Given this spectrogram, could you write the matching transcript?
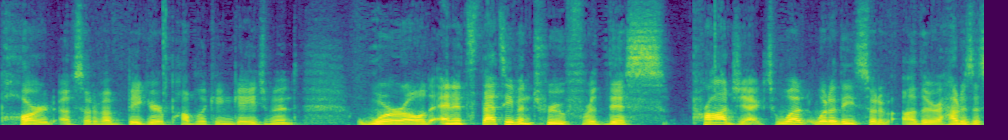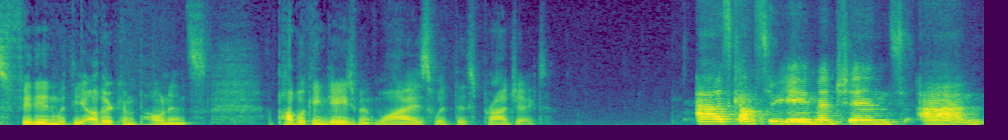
part of sort of a bigger public engagement world, and it's that's even true for this project. What, what are these sort of other, how does this fit in with the other components, public engagement-wise, with this project? As Councillor Yeh mentioned, um,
